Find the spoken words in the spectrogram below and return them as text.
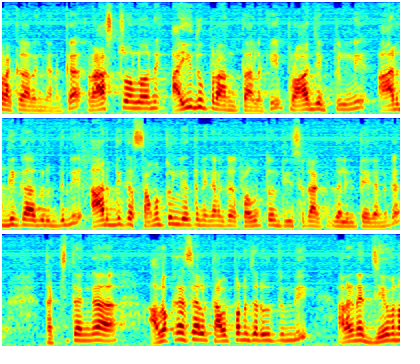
ప్రకారం కనుక రాష్ట్రంలోని ఐదు ప్రాంతాలకి ప్రాజెక్టుల్ని ఆర్థికాభివృద్ధిని ఆర్థిక సమతుల్యతని కనుక ప్రభుత్వం తీసుకురాగలిగితే కనుక ఖచ్చితంగా అవకాశాల కల్పన జరుగుతుంది. అలానే జీవన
